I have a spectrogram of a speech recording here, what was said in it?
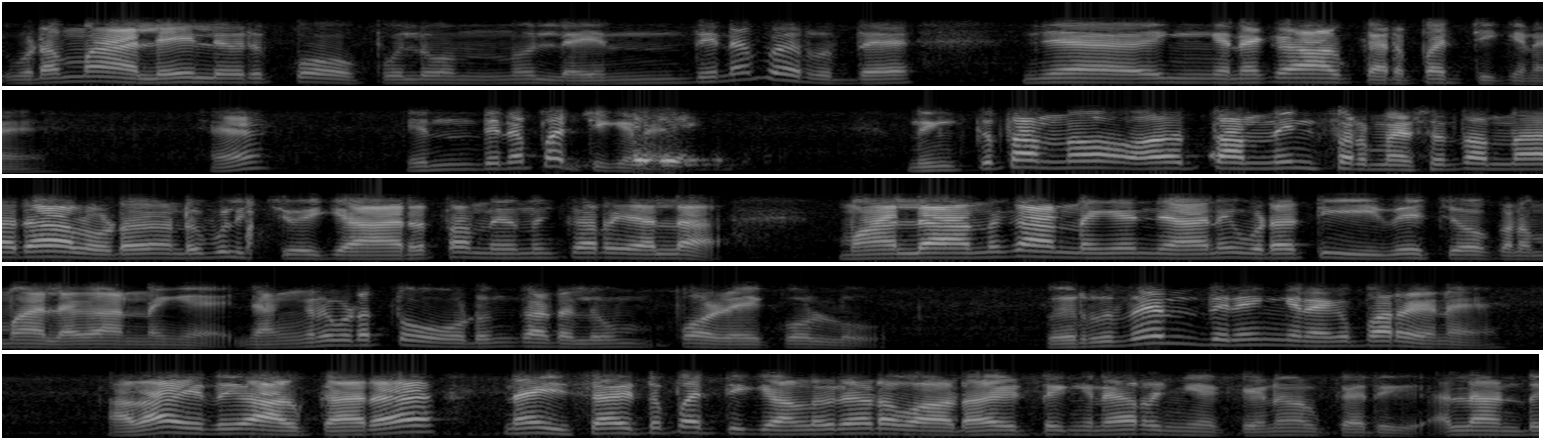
ഇവിടെ മലയില്ല ഒരു കോപ്പില്ല ഒന്നുമില്ല. എന്തിനാ വെറുതെ ഇങ്ങനെയൊക്കെ ആൾക്കാരെ പറ്റിക്കണേ? ഏ? എന്തിനാ പറ്റിക്കണേ? നിങ്ങക്ക് തന്ന തന്ന ഇൻഫർമേഷൻ തന്ന ഒരാളോട് കണ്ട് വിളിച്ചു ചോദിക്കുക ആരെ തന്നേന്ന് നിങ്ങക്ക് അറിയാല്ല. മലാന്ന് കാണണമെങ്കിൽ ഞാൻ ഇവിടെ ടി വി വെച്ച് നോക്കണം മല കാണണമെങ്കിൽ ഞങ്ങളിവിടെ തോടും കടലും പുഴയൊക്കെ ഉള്ളൂ. വെറുതെ എന്തിനാ ഇങ്ങനെയൊക്കെ പറയണേ? അതായത് ആൾക്കാരെ നൈസായിട്ട് പറ്റിക്കാനുള്ള ഒരു ഇടപാടായിട്ട് ഇങ്ങനെ ഇറങ്ങിയൊക്കെയാണ് ആൾക്കാർ അല്ലാണ്ട്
